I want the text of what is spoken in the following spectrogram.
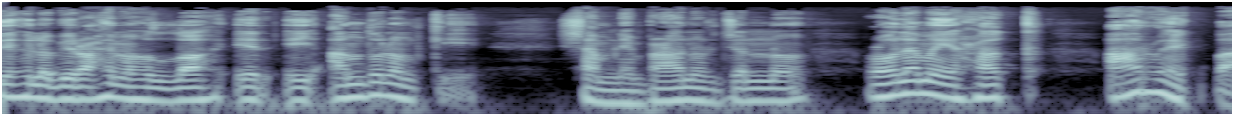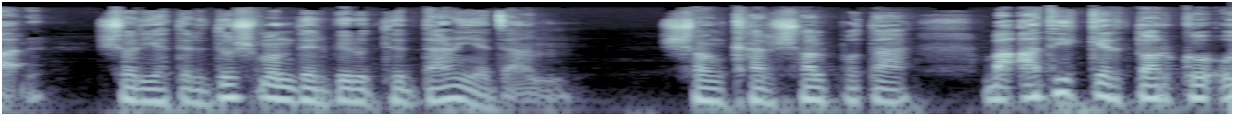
দেহলবী রহেমাহুল্লাহ এর এই আন্দোলনকে সামনে বাড়ানোর জন্য ওলামাই হক আরও একবার শরিয়াতের দুশ্মনদের বিরুদ্ধে দাঁড়িয়ে যান সংখ্যার স্বল্পতা বা আধিক্যের তর্ক ও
